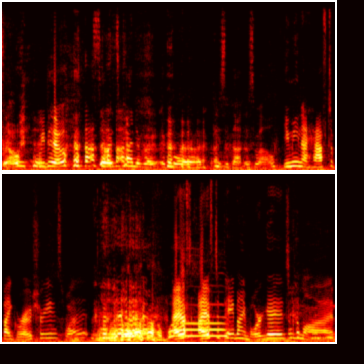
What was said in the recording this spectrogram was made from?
So We do. so it's kind of a, a core uh, piece of that as well. You mean I have to buy groceries? What? I have I have to pay my mortgage? Come on.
